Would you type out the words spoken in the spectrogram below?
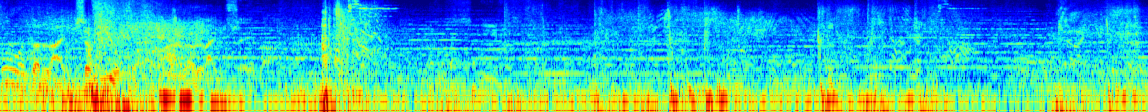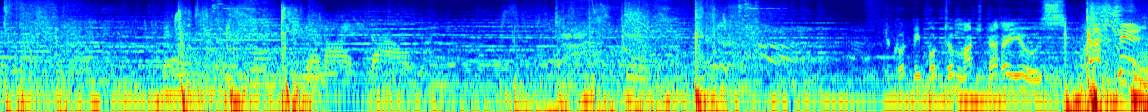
Who are the likes of you a? Be put to much better use. That's it!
